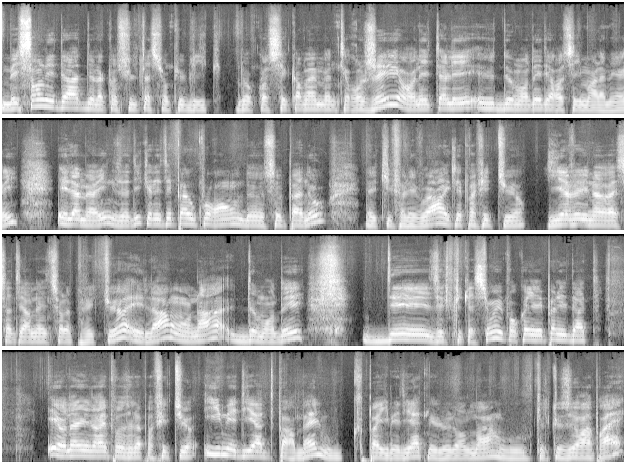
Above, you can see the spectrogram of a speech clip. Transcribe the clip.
mais sans les dates de la consultation publique. Donc on s'est quand même interrogé, on est allé demander des renseignements à la mairie et la mairie nous a dit qu'elle n'était pas au courant de ce panneau et qu'il fallait voir avec les préfectures. Il y avait une adresse internet sur la préfecture et là on a demandé des explications et pourquoi il n'y avait pas les dates. Et on a une réponse de la préfecture immédiate par mail, ou pas immédiate, mais le lendemain ou quelques heures après,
